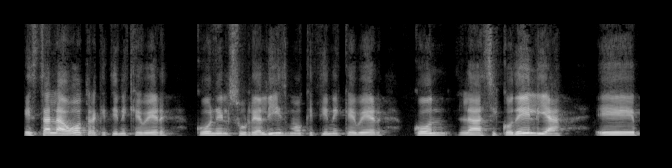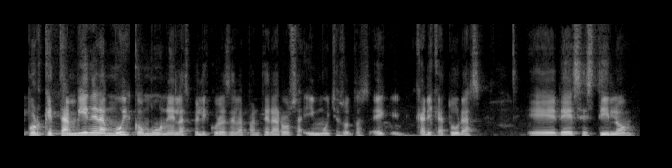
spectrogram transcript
está la otra que tiene que ver con el surrealismo, que tiene que ver con la psicodelia, eh, porque también era muy común en las películas de la Pantera Rosa y muchas otras eh, caricaturas eh, de ese estilo.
